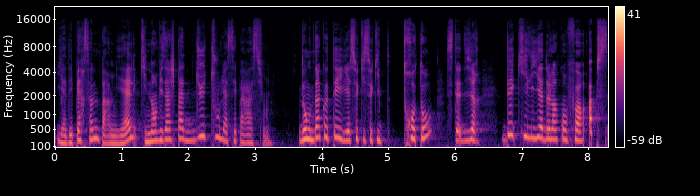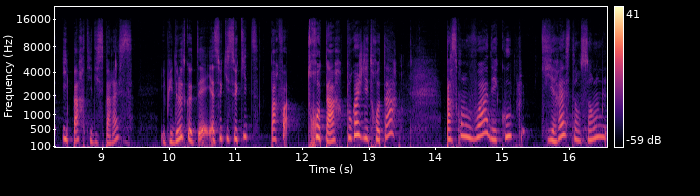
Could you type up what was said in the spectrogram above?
il y a des personnes parmi elles qui n'envisagent pas du tout la séparation. Donc d'un côté, il y a ceux qui se quittent trop tôt, c'est-à-dire dès qu'il y a de l'inconfort, hop, ils partent, ils disparaissent. Et puis de l'autre côté, il y a ceux qui se quittent parfois trop tard. Pourquoi je dis trop tard? Parce qu'on voit des couples qui restent ensemble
